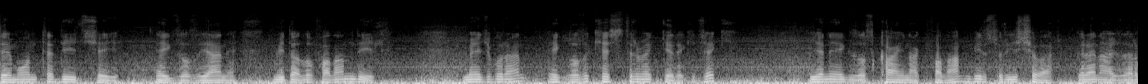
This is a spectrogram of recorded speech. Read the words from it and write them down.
demonte değil şeyi egzozu yani vidalı falan değil. Mecburen egzozu kestirmek gerekecek. Yeni egzoz kaynak falan bir sürü işi var. Grenajları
